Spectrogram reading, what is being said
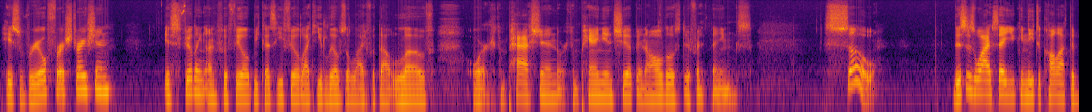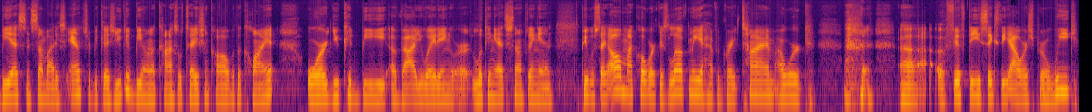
his real frustration is feeling unfulfilled because he feels like he lives a life without love or compassion or companionship and all those different things. So, this is why I say you can need to call out the BS in somebody's answer because you could be on a consultation call with a client or you could be evaluating or looking at something and people say, Oh, my coworkers love me. I have a great time. I work uh, 50, 60 hours per week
